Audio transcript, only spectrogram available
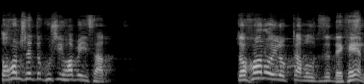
তখন সে তো খুশি হবেই, স্যার। তখন ওই লোকটা বলতেছে, দেখেন,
